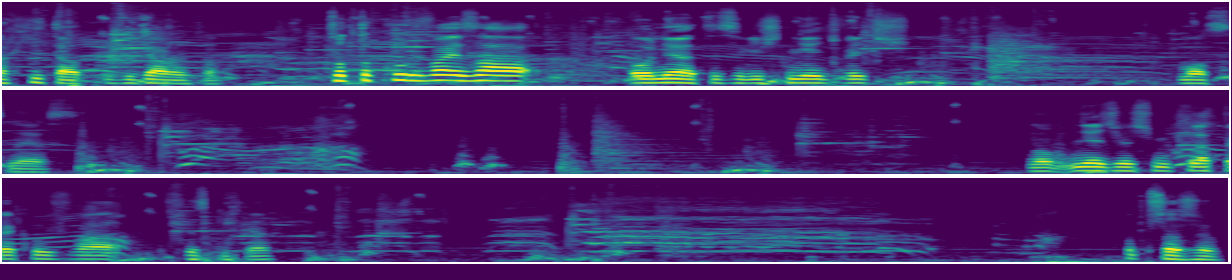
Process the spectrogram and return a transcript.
Na hita, widziałem to. Co to kurwa jest za... O nie, to jest jakiś niedźwiedź. Mocny jest. No, niedźwiedź mi klepie kuźwa wszystkich, nie? To przeżył.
